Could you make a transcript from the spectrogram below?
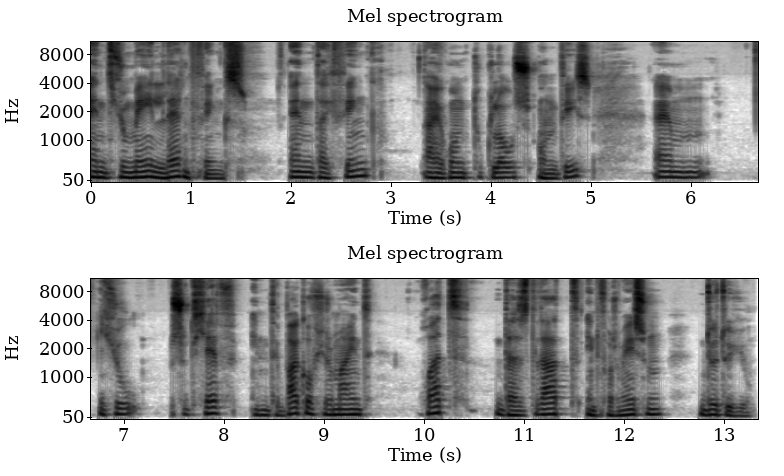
and you may learn things. And I think I want to close on this. Um, you should have in the back of your mind what does that information do to you?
